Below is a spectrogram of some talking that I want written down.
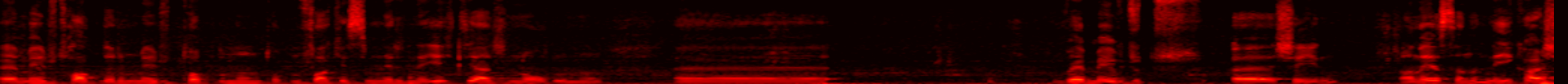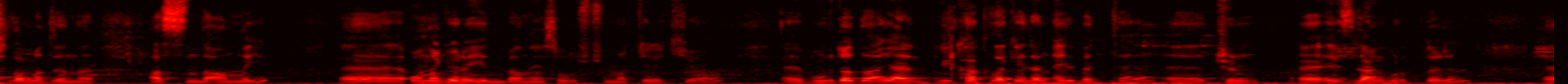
e, mevcut halkların, mevcut toplumun, toplumsal kesimlerin neye ihtiyacının olduğunu e, ve mevcut e, şeyin anayasanın neyi karşılamadığını aslında anlayıp e, ona göre yeni bir anayasa oluşturmak gerekiyor. E, burada da yani ilk akla gelen elbette e, tüm e, ezilen grupların e,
